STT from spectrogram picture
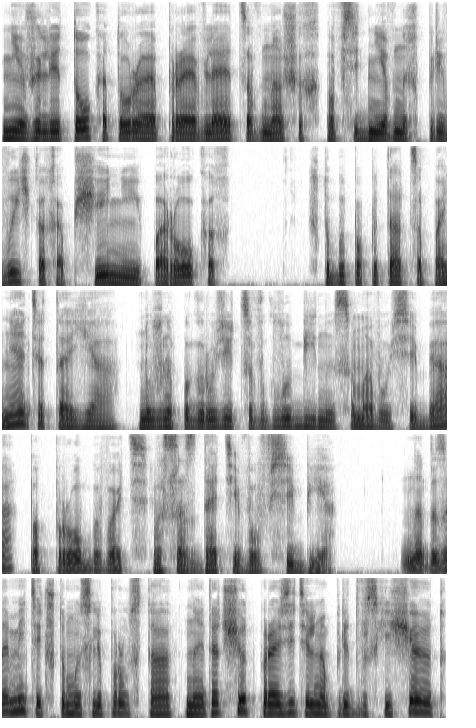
нежели то, которое проявляется в наших повседневных привычках, общении, пороках. Чтобы попытаться понять это «я», нужно погрузиться в глубины самого себя, попробовать воссоздать его в себе. Надо заметить, что мысли Пруста на этот счет поразительно предвосхищают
